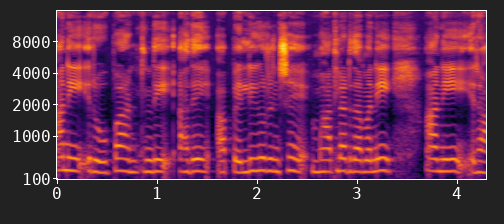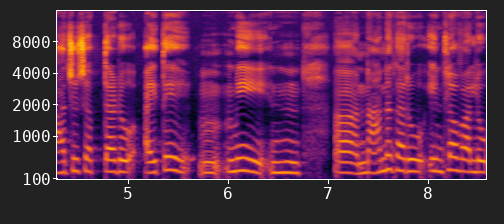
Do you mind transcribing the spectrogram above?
అని రూప అంటుంది అదే ఆ పెళ్ళి గురించే మాట్లాడదామని అని రాజు చెప్తాడు. అయితే మీ నాన్నగారు ఇంట్లో వాళ్ళు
